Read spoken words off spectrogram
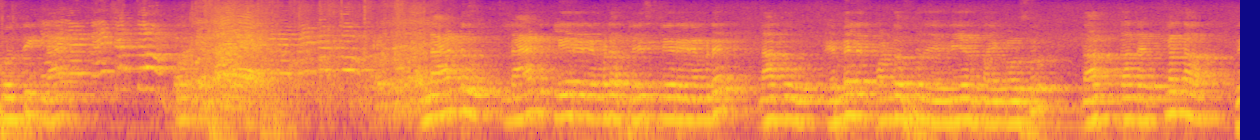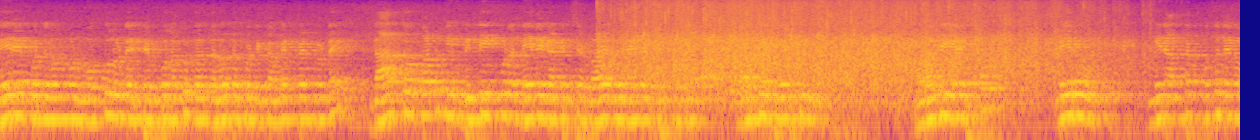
proceeding land land land clear అయినప్పుడే ప్లేస్ క్లియర్ అయినప్పుడే నాకు ఎమ్మెల్యే ఫండ్ వస్తుంది ఎవ్రీ ఇయర్ ఫైవ్ క్రోర్స్. దాని దాని ఎట్లన్నా వేరే కొన్ని రెండు మూడు మొక్కులు ఉన్నాయి టెంపులకు దాని తర్వాత కొన్ని కమిట్మెంట్లు ఉన్నాయి. దాంతో పాటు మీ బిల్డింగ్ కూడా నేనే కట్టించే బాధ్యత నేనే తీసుకున్నాను అవన్నీ చేసి మీరు మీరు అంతకుముందు నేను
